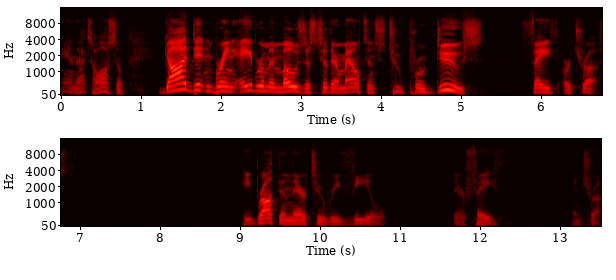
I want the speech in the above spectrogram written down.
man, that's awesome. God didn't bring Abram and Moses to their mountains to produce faith or trust. He brought them there to reveal their faith and trust.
